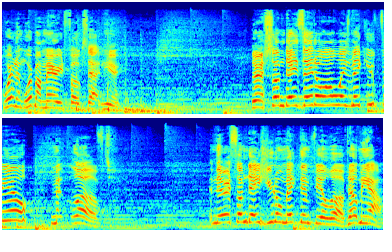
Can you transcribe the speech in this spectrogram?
Where, where my married folks at in here? There are some days they don't always make you feel loved. And there are some days you don't make them feel loved. Help me out.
